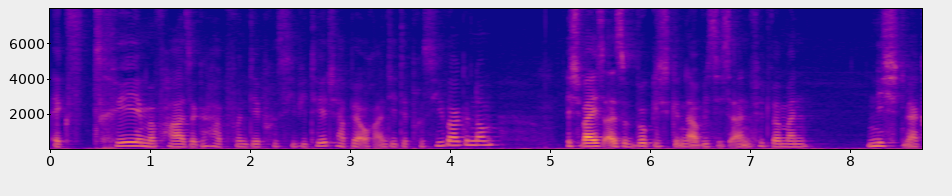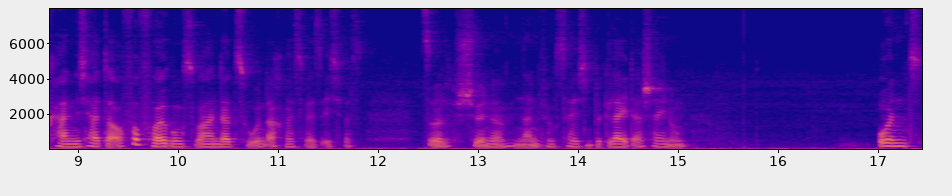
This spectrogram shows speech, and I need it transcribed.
extreme Phase gehabt von Depressivität. Ich habe ja auch Antidepressiva genommen ich weiß also wirklich genau, wie es sich anfühlt, wenn man nicht mehr kann. Ich hatte auch Verfolgungswahn dazu und ach, was weiß ich, was so schöne, in Anführungszeichen, Begleiterscheinung. Und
